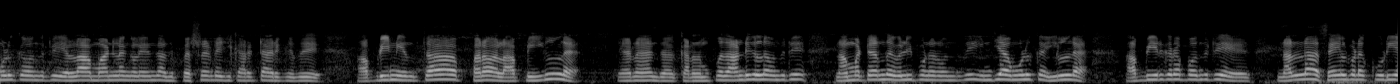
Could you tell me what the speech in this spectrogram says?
முழுக்க வந்துட்டு எல்லா மாநிலங்கள்லேருந்து அந்த பெர்சன்டேஜ் கரெக்டாக இருக்குது அப்படின்னு இருந்தால் பரவாயில்ல. அப்படி இல்லை. ஏன்னா இந்த கடந்த முப்பது ஆண்டுகளில் வந்துட்டு நம்மகிட்ட இருந்த விழிப்புணர்வு வந்துட்டு இந்தியா முழுக்க இல்லை. அப்படி இருக்கிறப்ப வந்துட்டு நல்லா செயல்படக்கூடிய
